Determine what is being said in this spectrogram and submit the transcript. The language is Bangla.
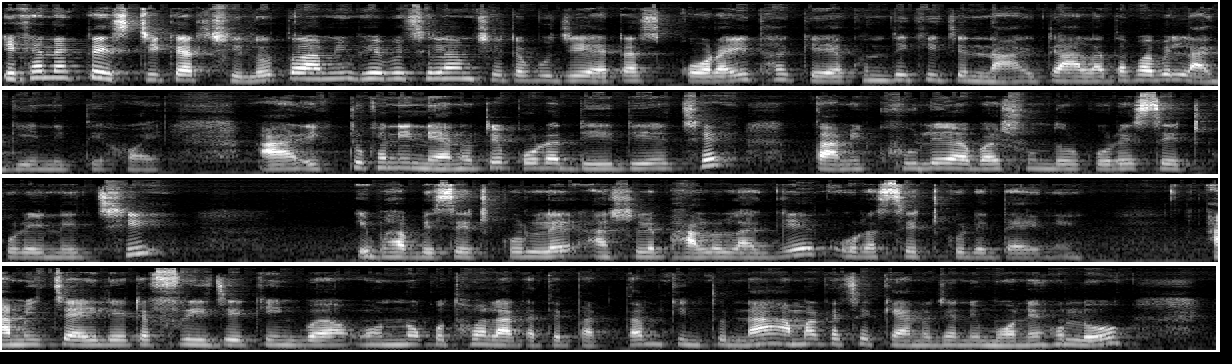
এখানে একটা স্টিকার ছিল, তো আমি ভেবেছিলাম সেটা বুঝে অ্যাটাচ করাই থাকে। এখন দেখি যে না, এটা আলাদাভাবে লাগিয়ে নিতে হয়। আর একটুখানি ন্যানোটেপ ওরা দিয়ে দিয়েছে, তা আমি খুলে আবার সুন্দর করে সেট করে নিচ্ছি। এভাবে সেট করলে আসলে ভালো লাগে, ওরা সেট করে দেয়নি। আমি চাইলে এটা ফ্রিজে কিংবা অন্য কোথাও লাগাতে পারতাম, কিন্তু না, আমার কাছে কেন জানি মনে হলো,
